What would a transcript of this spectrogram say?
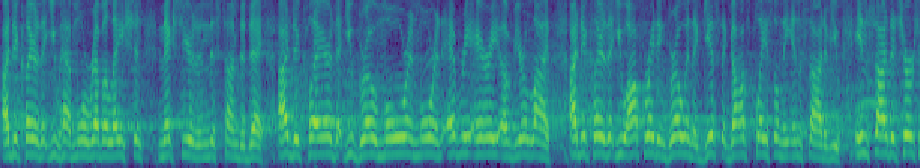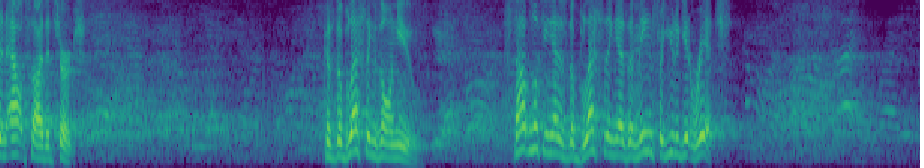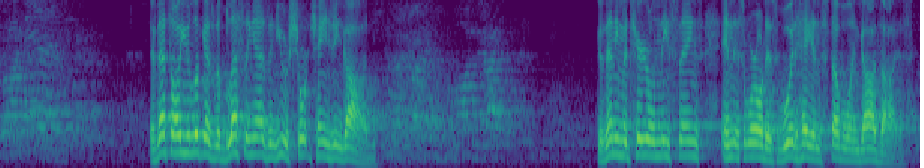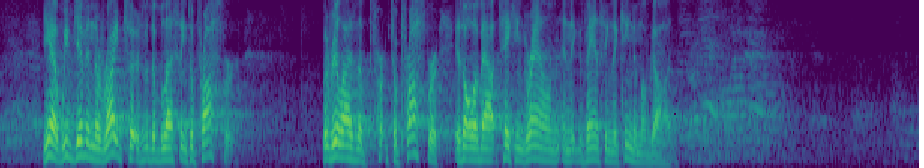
I declare that you have more revelation next year than this time today. I declare that you grow more and more in every area of your life. I declare that you operate and grow in the gifts that God's placed on the inside of you, inside the church and outside the church. Because the blessing's on you. Stop looking at it as the blessing as a means for you to get rich. If that's all you look as the blessing as, then you are shortchanging God. Because any material in these things in this world is wood, hay, and stubble in God's eyes. Yeah, we've given the right to the blessing to prosper. But realize that to prosper is all about taking ground and advancing the kingdom of God.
